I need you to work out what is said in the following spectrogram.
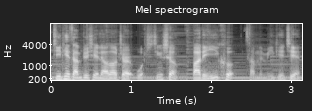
今天咱们就先聊到这儿，我是金盛八点一刻，咱们明天见。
